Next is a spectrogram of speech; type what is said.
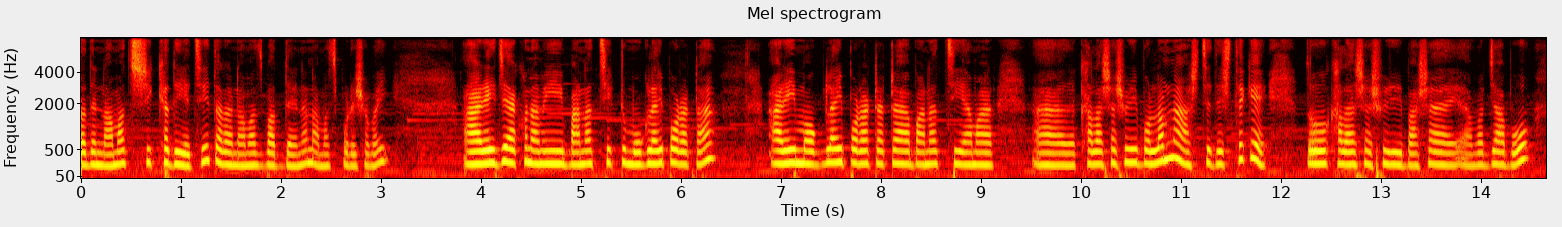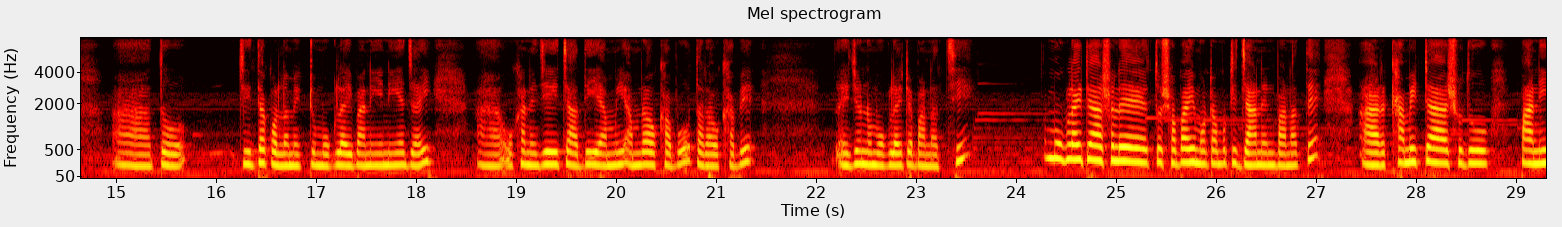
তাদের নামাজ শিক্ষা দিয়েছি, তারা নামাজ বাদ দেয় না, নামাজ পড়ে সবাই। আর এই যে এখন আমি বানাচ্ছি একটু মোগলাই পরাটা, আর এই মোগলাই পরাটাটা বানাচ্ছি আমার খালা শাশুড়ি বললাম না, আসছে দেশ থেকে, তো খালা শাশুড়ির বাসায় আবার যাব। তো চিন্তা করলাম একটু মোগলাই বানিয়ে নিয়ে যাই। ওখানে যেই চা দিয়ে আমি, আমরাও খাব, তারাও খাবে। এই জন্য মোগলাইটা বানাচ্ছি। তো মোগলাইটা আসলে তো সবাই মোটামুটি জানেন বানাতে। আর খামিরটা শুধু পানি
